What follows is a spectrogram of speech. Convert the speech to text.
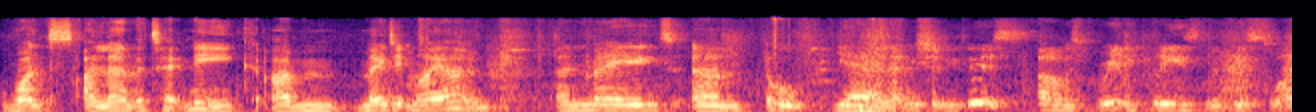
once I learned the technique, I made it my own and made, um, oh, yeah, let me show you this. I was really pleased with this one.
